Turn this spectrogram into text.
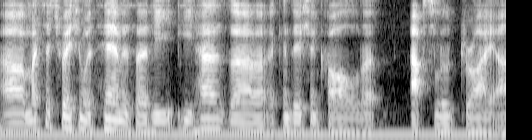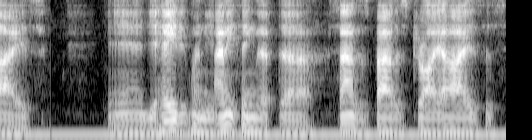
Uh, my situation with him is that he, he has uh, a condition called uh, absolute dry eyes. And you hate it when you, anything that uh, sounds as bad as dry eyes is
